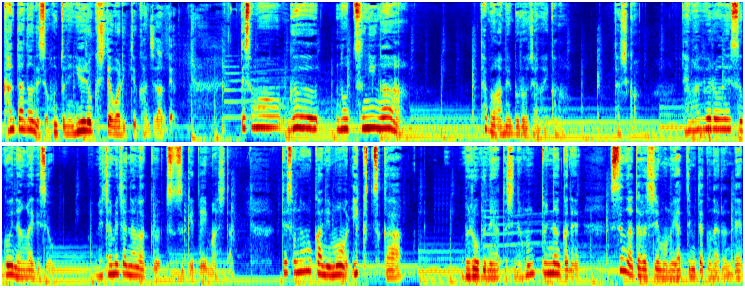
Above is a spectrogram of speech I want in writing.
簡単なんですよ。本当に入力して終わりっていう感じなんで。でそのグーの次が多分アメブロじゃないかな。確か。でアメブロねすごい長いですよ。めちゃめちゃ長く続けていました。でその他にもいくつかブログね私ね本当になんかねすぐ新しいものやってみたくなるんで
